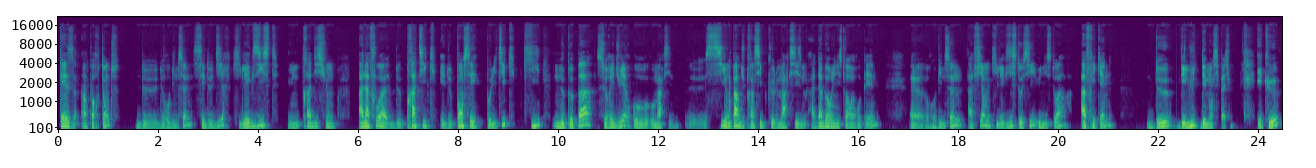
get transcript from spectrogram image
thèse importante de, de Robinson, c'est de dire qu'il existe une tradition à la fois de pratique et de pensée politique qui ne peut pas se réduire au, marxisme. Euh, si on part du principe que le marxisme a d'abord une histoire européenne, euh, Robinson affirme qu'il existe aussi une histoire africaine de, des luttes d'émancipation et que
